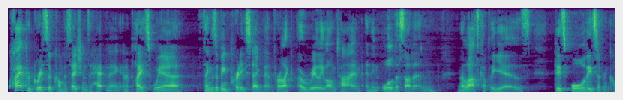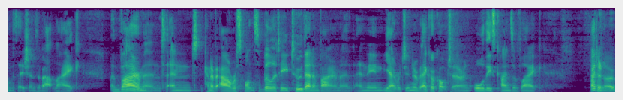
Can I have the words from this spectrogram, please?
quite progressive conversations are happening in a place where things have been pretty stagnant for like a really long time. And then all of a sudden, in the last couple of years, there's all these different conversations about like environment and kind of our responsibility to that environment. And then, yeah, regenerative agriculture and all these kinds of like, I don't know,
